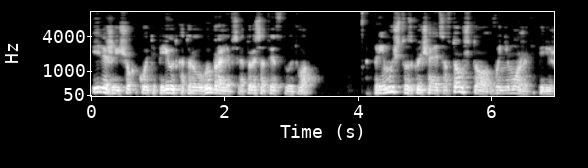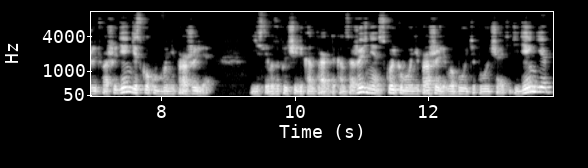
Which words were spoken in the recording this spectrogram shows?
или же еще какой-то период, который вы выбрали, который соответствует вам. Преимущество заключается в том, что вы не можете пережить ваши деньги, сколько бы вы ни прожили. Если вы заключили контракт до конца жизни, сколько бы вы ни прожили, вы будете получать эти деньги,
